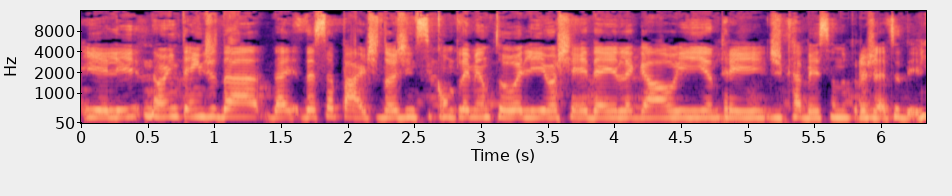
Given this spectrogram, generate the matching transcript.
e ele não entende da da, dessa parte. Então a gente se complementou ali, eu achei a ideia legal e entrei de cabeça no projeto dele.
